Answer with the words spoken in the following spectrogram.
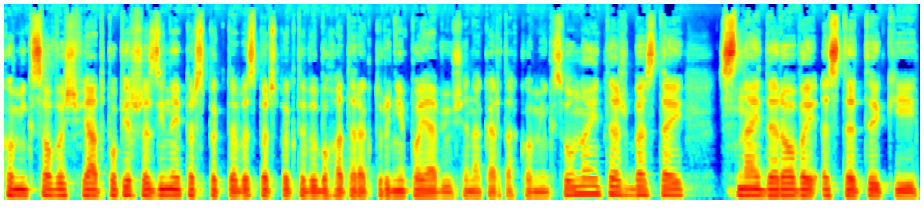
komiksowy świat, po pierwsze z innej perspektywy, z perspektywy bohatera, który nie pojawił się na kartach komiksu, no i też bez tej Snyderowej estetyki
